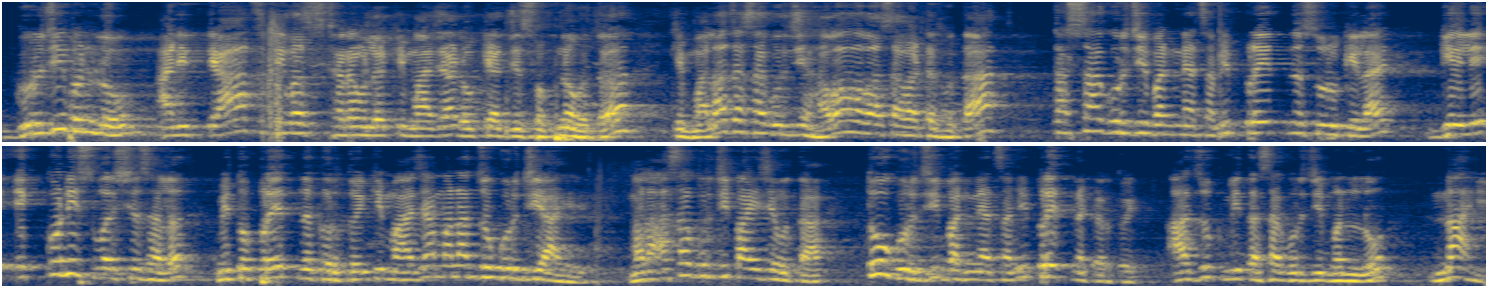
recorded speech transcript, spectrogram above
गुरुजी बनलो आणि त्याच दिवस ठरवलं की माझ्या डोक्यात जे स्वप्न होतं की मला जसा गुरुजी हवा हवा असा वाटत होता तसा गुरुजी बनण्याचा मी प्रयत्न सुरू केलाय. गेले एकोणीस वर्ष झालं मी तो प्रयत्न करतोय की माझ्या मनात जो गुरुजी आहे मला असा गुरुजी पाहिजे होता तो गुरुजी बनण्याचा मी प्रयत्न करतोय. आजूक मी तसा गुरुजी बनलो नाही.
